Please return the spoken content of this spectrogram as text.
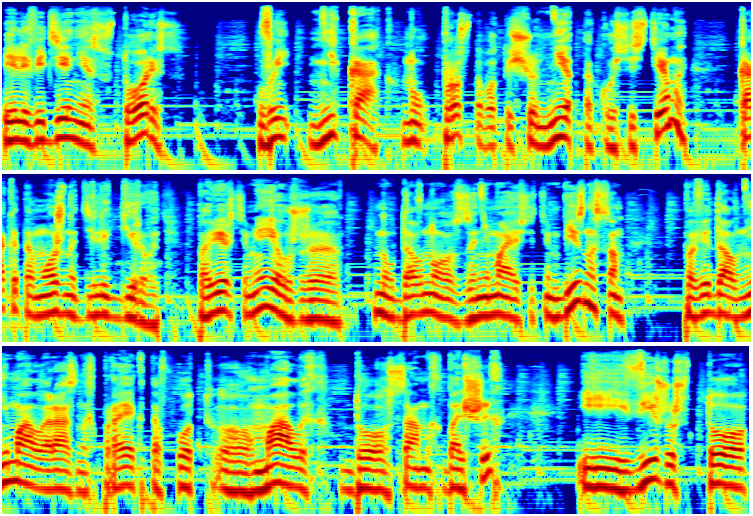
или ведение сторис, вы никак, ну, просто вот еще нет такой системы, как это можно делегировать. Поверьте мне, я уже, ну, давно занимаюсь этим бизнесом, повидал немало разных проектов от э, малых до самых больших – и вижу, что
